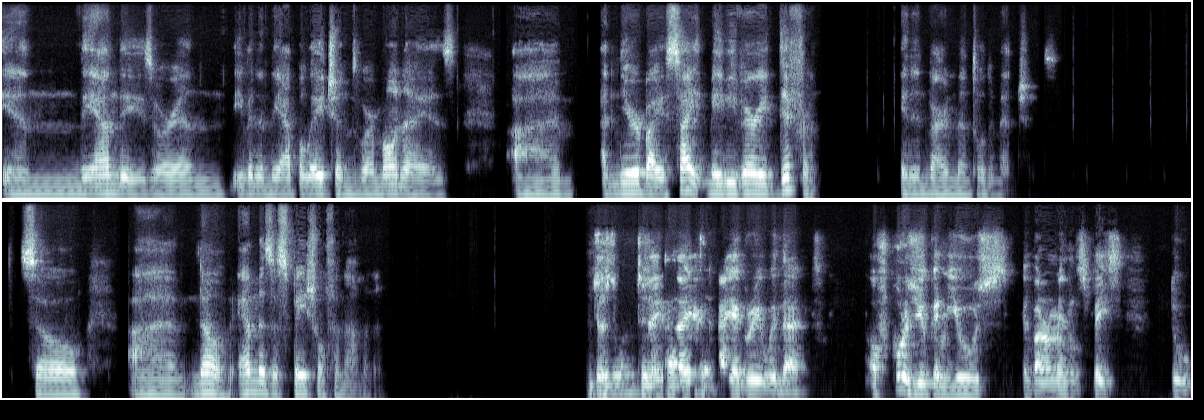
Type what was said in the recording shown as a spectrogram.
in the Andes or in even in the Appalachians where Mona is, um, a nearby site may be very different in environmental dimensions. So um, no, M is a spatial phenomenon. just want to say add that that- I, I agree with that. Of course, you can use environmental space to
